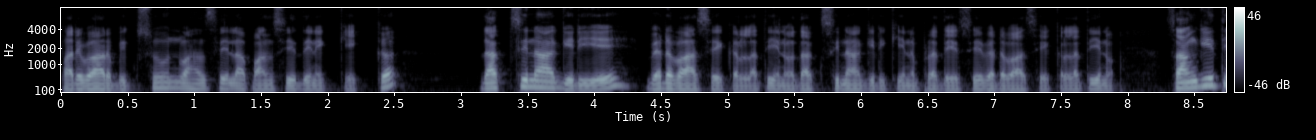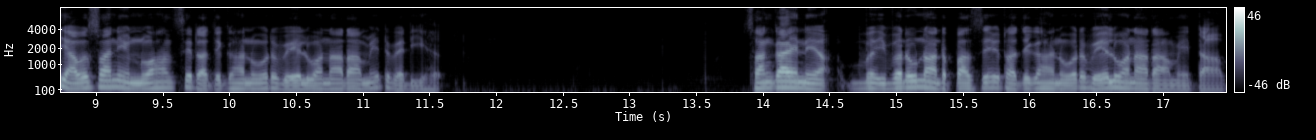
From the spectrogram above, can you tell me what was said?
පරිවාර භික්‍ෂූන් වහන්සේලා පන්සිය දෙනෙක් එක්ක දක්ෂිනාගිරියේ වැඩවාසය කරලා තියෙනවා දක්ෂිනාගිරි කියන ප්‍රදේශයේ වැඩවාසය කරලා තියෙනවා සංගීතය අවසානයේ උන්වහන්සේ රජගහනුවර වේල්වනාරාමයට වැඩියහ. සංගායනය ඉවර වුණාට පස්සේ රජගහනුවර වේල්වනාරාමයට ආව.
